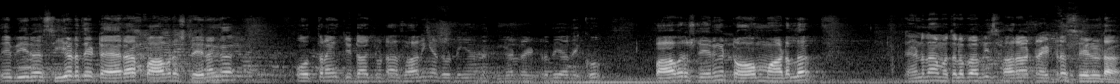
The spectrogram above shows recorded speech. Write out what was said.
ਤੇ ਵੀਰ ਸੀਟ ਦੇ ਟਾਇਰ ਆ ਪਾਵਰ ਸਟੀਅਰਿੰਗ ਉਸ ਤਰ੍ਹਾਂ ਹੀ ਚਿੱਟਾ ਚੁਟਾ ਸਾਰੀਆਂ ਤੁਹਾਡੀਆਂ ਲੱਗੀਆਂ ਟਰੈਕਟਰ ਦੇ। ਆ ਦੇਖੋ ਪਾਵਰ ਸਟੀਅਰਿੰਗ ਟੌਪ ਮਾਡਲ ਕਹਿਣ ਦਾ ਮਤਲਬ ਆ ਵੀ ਸਾਰਾ ਟਰੈਕਟਰ ਸੀਲਡ ਆ।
